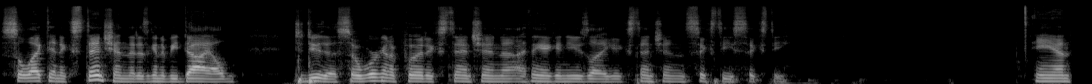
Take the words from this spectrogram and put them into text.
select an extension that is going to be dialed to do this. So we're going to put extension, uh, I think I can use like extension 6060. And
